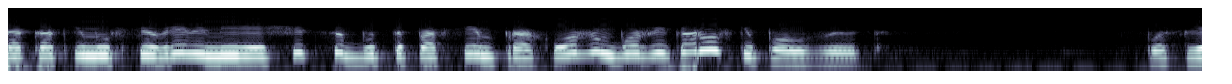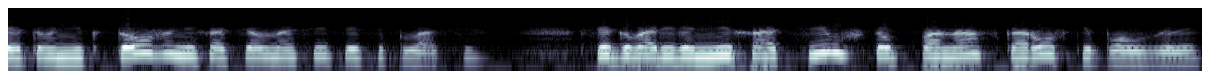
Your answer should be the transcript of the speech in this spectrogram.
так как ему все время мерещится, будто по всем прохожим божьи коровки ползают. После этого никто уже не хотел носить эти платья. Все говорили, не хотим, чтоб по нас коровки ползали.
